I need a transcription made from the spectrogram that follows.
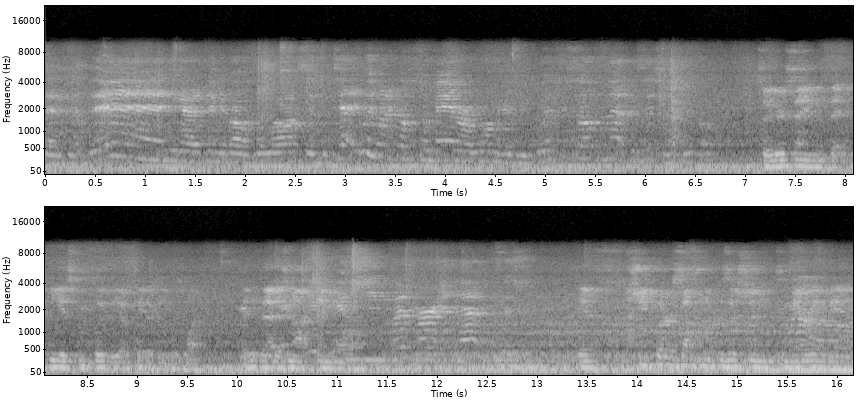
said, but then you got to think about what the law says. But technically, when it comes to a man or a woman, if you put yourself in that position, that's. So you're saying that he is completely okay to beat his wife? That- is not If- If immoral? she put her in that position. If she put herself in a position to marry a man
